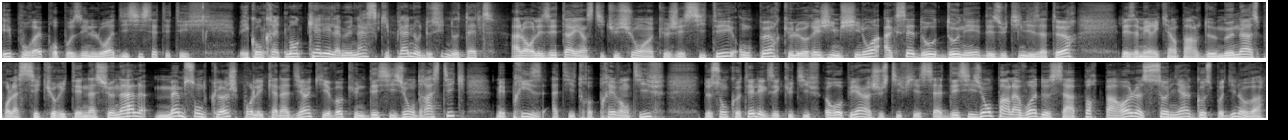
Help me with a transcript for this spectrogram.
et pourrait proposer une loi d'ici cet été. Mais concrètement, quelle est la menace qui plane au-dessus de nos têtes? Alors les États et institutions hein, que j'ai cités ont peur que le régime chinois accède aux données des utilisateurs. Les Américains parlent de menaces pour la sécurité nationale, même son de cloche pour les Canadiens qui évoquent une décision drastique mais prise à titre préventif. De son côté, l'exécutif européen a justifié sa décision par la voix de sa porte-parole Sonia Gospodinova.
